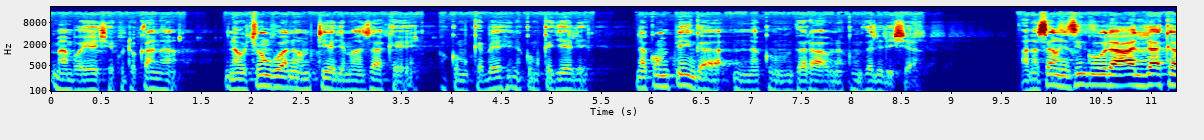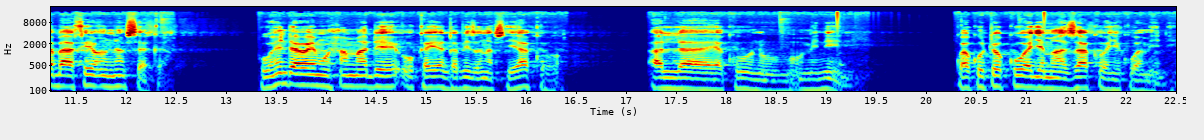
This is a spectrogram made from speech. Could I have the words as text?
mambo yeshe kutokana na uchungu anaomtia jamaa zake kumkebehi na kumkejeli na kumpinga na kumdharau na kumdhalilisha. Anasema Mwenyezi Mungu la'allaka baqi'un nafsaka huenda we Muhammad ukaiangamiza nafsi yako. Alla yakunu mu'minin kwa kutokuwa jamaa zako wenye kuamini.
